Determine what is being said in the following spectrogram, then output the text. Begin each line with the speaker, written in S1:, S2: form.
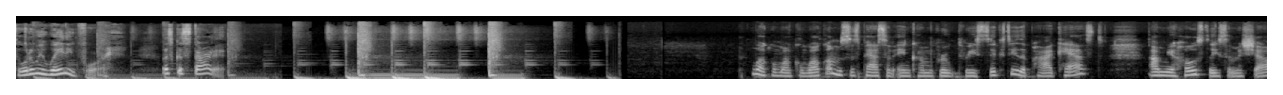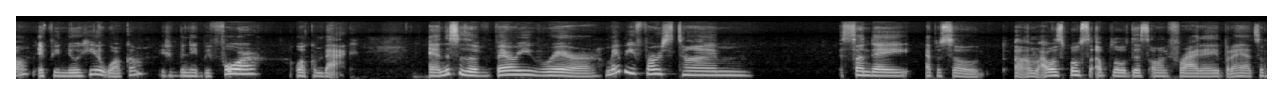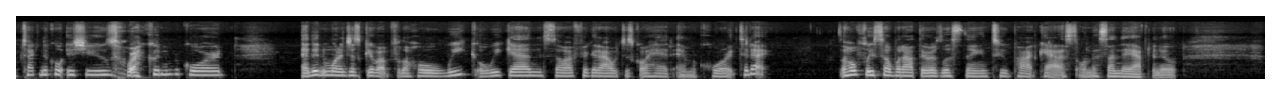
S1: So, what are we waiting for? Let's get started. Welcome, welcome, welcome. This is Passive Income Group 360, the podcast. I'm your host, Lisa Michelle. If you're new here, welcome. If you've been here before, welcome back. And this is a very rare, maybe first time Sunday episode um, I was supposed to upload this on Friday, but I had some technical issues where I couldn't record. I didn't want to just give up for the whole week or weekend, so I figured I would just go ahead and record today. So hopefully, someone out there is listening to podcasts on a Sunday afternoon.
